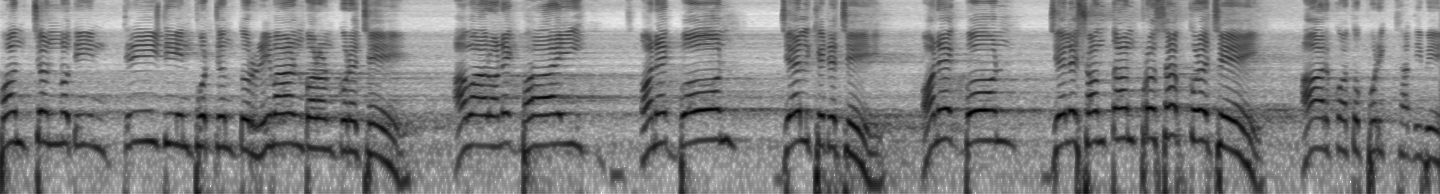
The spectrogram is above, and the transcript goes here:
পঞ্চান্ন দিন, ত্রিশ দিন পর্যন্ত রিমান্ড বরণ করেছে। আমার অনেক ভাই, অনেক বোন জেল খেটেছে। অনেক বোন জেলে সন্তান প্রসাব করেছে। আর কত পরীক্ষা দিবে?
